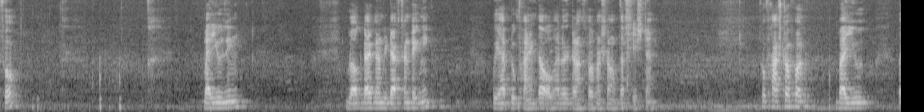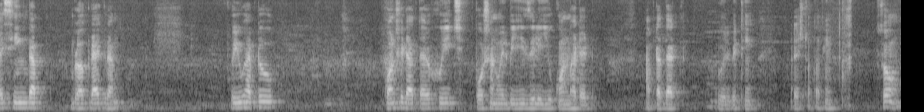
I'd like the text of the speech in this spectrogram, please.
So by using block diagram reduction technique we have to find the overall transformation of the system. So first of all by you by seeing the block diagram you have to consider that which portion will be easily you converted. After that will be thing rest of the thing. So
